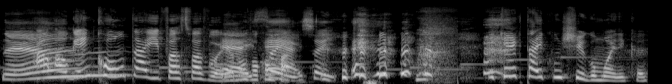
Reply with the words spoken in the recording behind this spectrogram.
Né? Al alguém conta aí, faz favor. É, eu não vou contar. É, isso aí. e quem é que tá aí contigo, Mônica?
